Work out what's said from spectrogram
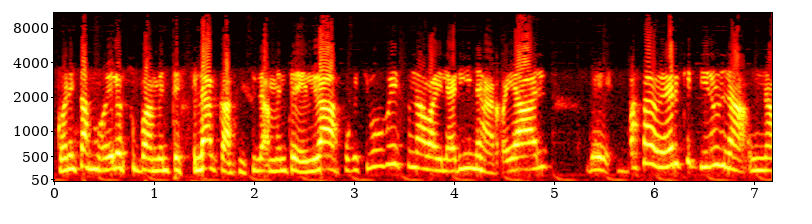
Con estas modelos sumamente flacas y solamente delgadas, porque si vos ves una bailarina real, ve- vas a ver que tiene una, una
